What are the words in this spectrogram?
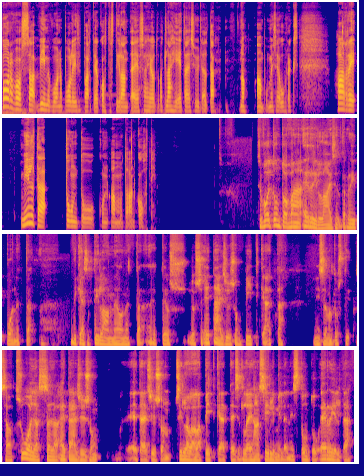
Porvossa viime vuonna poliisipartio kohtasi tilanteen, jossa he joutuvat lähietäisyydeltä no, ampumisen uhreksi. Harri, miltä tuntuu, kun ammutaan kohti? Se voi tuntua vähän erilaiselta riippuen, että mikä se tilanne on, että, että jos, jos se etäisyys on pitkä, että – niin sanotusti sä oot suojassa ja etäisyys on, etäisyys on sillä lailla pitkä, ettei se tule ihan silmille, niin se tuntuu eriltä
